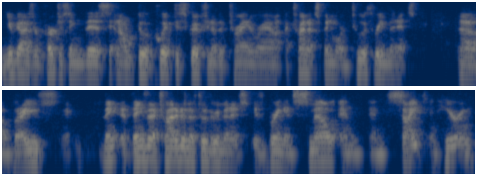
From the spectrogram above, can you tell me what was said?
you guys are purchasing this, and I'll do a quick description of the terrain around. I try not to spend more than two or three minutes, uh, but I use things that I try to do in those two or three minutes is bring in smell and and sight and hearing,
